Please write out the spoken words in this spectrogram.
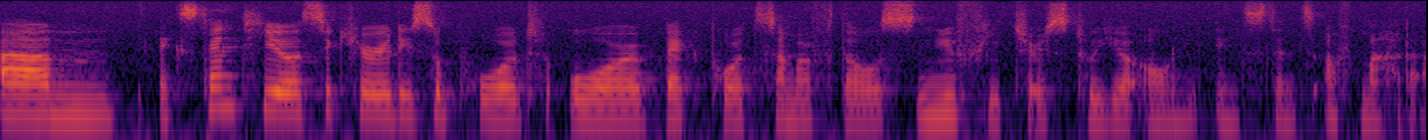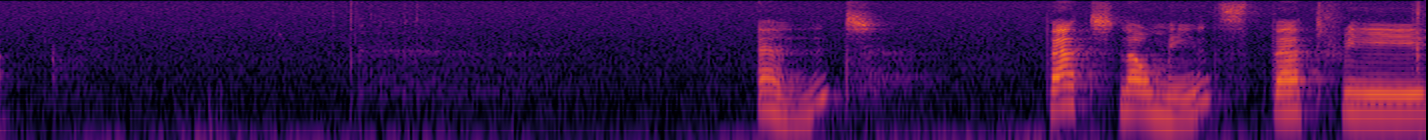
um, extend your security support or backport some of those new features to your own instance of Mahara. And that now means that we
